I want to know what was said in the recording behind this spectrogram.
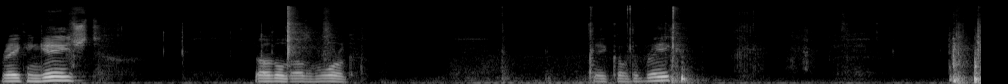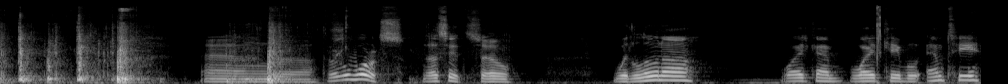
brake engaged. Throttle doesn't work. Take off the brake. And uh, throttle works. That's it. So with Luna white, cab white cable empty.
